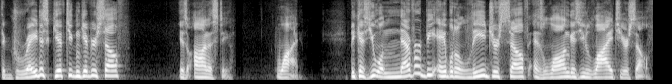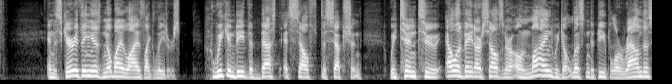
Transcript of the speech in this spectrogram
The greatest gift you can give yourself is honesty. Why? Because you will never be able to lead yourself as long as you lie to yourself. And the scary thing is, nobody lies like leaders. We can be the best at self deception. We tend to elevate ourselves in our own mind. We don't listen to people around us.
